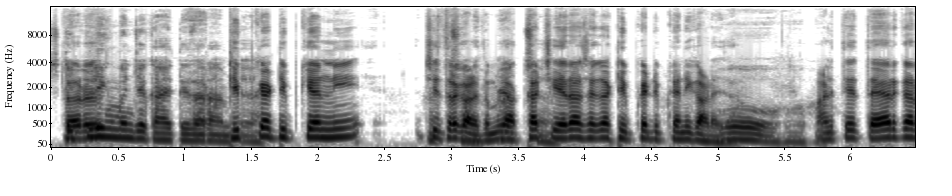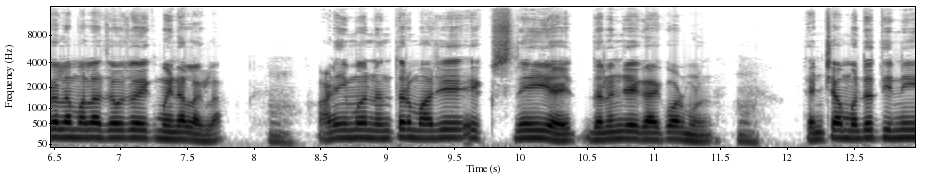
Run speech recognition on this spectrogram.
स्टिपलिंग म्हणजे काय ते जरा ठिपक्या ठिपक्यांनी चित्र काढायचं म्हणजे अख्खा. चेहरा सगळा ठिपक्या ठिपक्यांनी काढायचा हो हो हो. आणि ते तयार करायला मला जवळजवळ एक महिना लागला. आणि मग नंतर माझे एक स्नेही आहेत धनंजय गायकवाड म्हणून. त्यांच्या मदतीने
